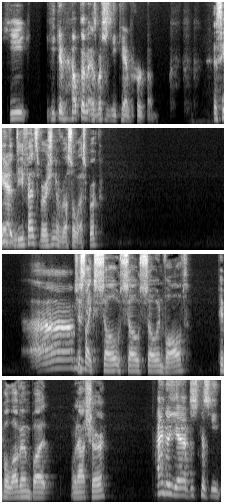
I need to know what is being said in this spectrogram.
he he can help them as much as he can hurt them. Is he the defense version of Russell Westbrook? Um, Just like so, so, so involved. People love him, but we're not sure. kind of yeah just because he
